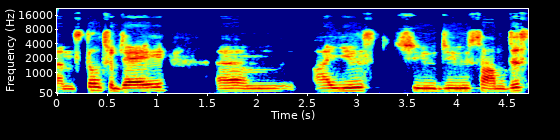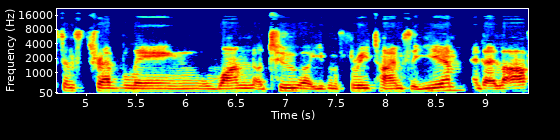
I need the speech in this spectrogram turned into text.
Um, still today, um, I used to do some distance traveling one or two or even three times a year, and I love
